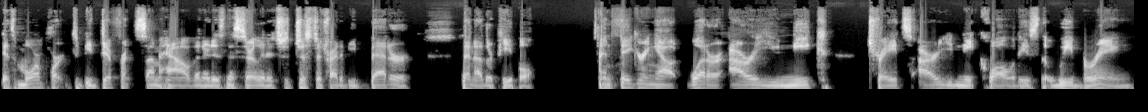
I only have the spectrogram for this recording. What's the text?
it's more important to be different somehow than it is necessarily to just to try to be better than other people and figuring out what are our unique traits, our unique qualities that we bring,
